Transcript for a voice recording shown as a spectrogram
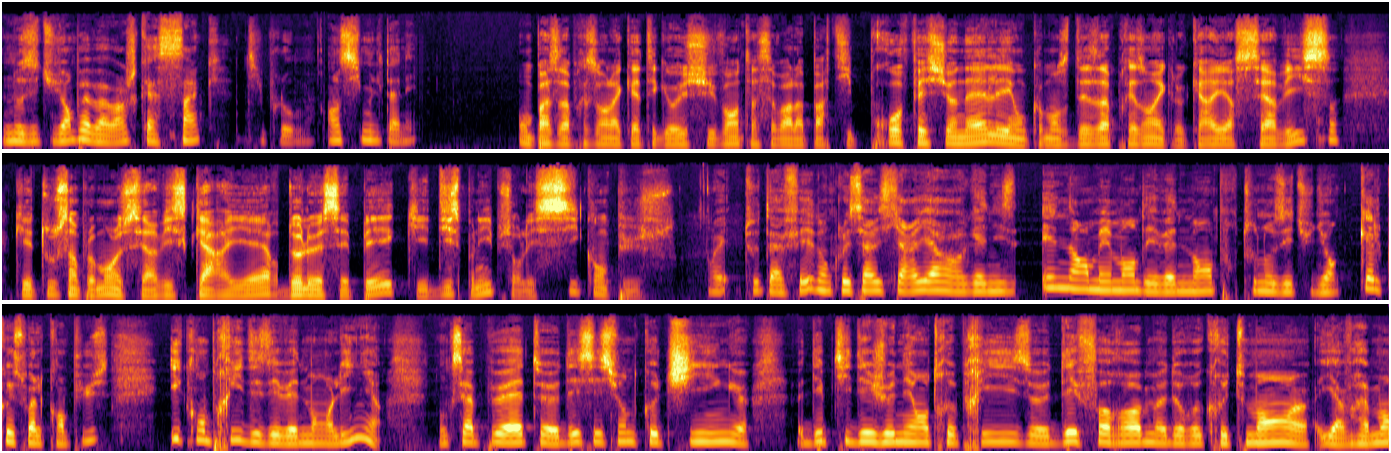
nos étudiants peuvent avoir jusqu'à 5 diplômes en simultané. On passe à présent à la catégorie suivante, à savoir la partie professionnelle, et on commence dès à présent avec le carrière service, qui est tout simplement le service carrière de l'ESCP, qui est disponible sur les 6 campus. Oui, tout à fait. Donc le service carrière organise énormément d'événements pour tous nos étudiants, quel que soit le campus, y compris des événements en ligne. Donc ça peut être euh, des sessions de coaching, euh, des petits déjeuners entreprises, euh, des forums de recrutement. Il y a vraiment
